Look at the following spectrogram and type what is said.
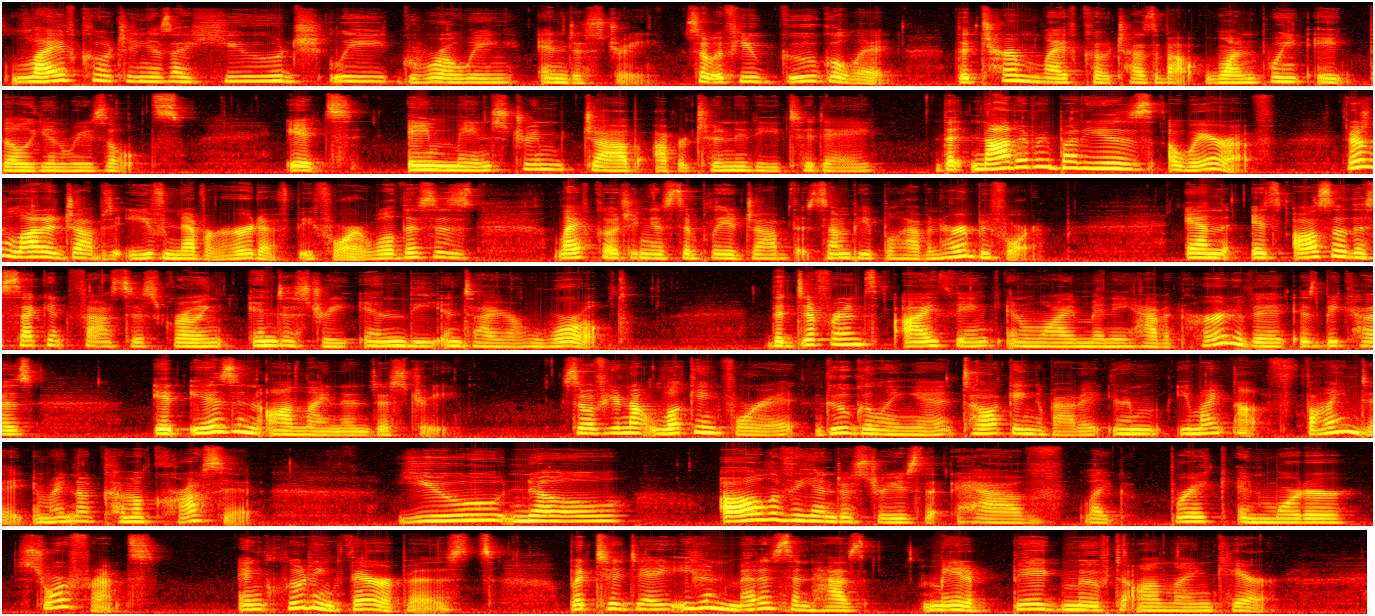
life coaching is a hugely growing industry. So if you Google it, the term life coach has about 1.8 billion results. It's a mainstream job opportunity today that not everybody is aware of. There's a lot of jobs that you've never heard of before. Well, this is life coaching is simply a job that some people haven't heard before. And it's also the second fastest growing industry in the entire world. The difference, I think, in why many haven't heard of it is because it is an online industry. So if you're not looking for it, Googling it, talking about it, you you might not find it. You might not come across it. You know all of the industries that have like brick and mortar storefronts, including therapists. But today, even medicine has made a big move to online care.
